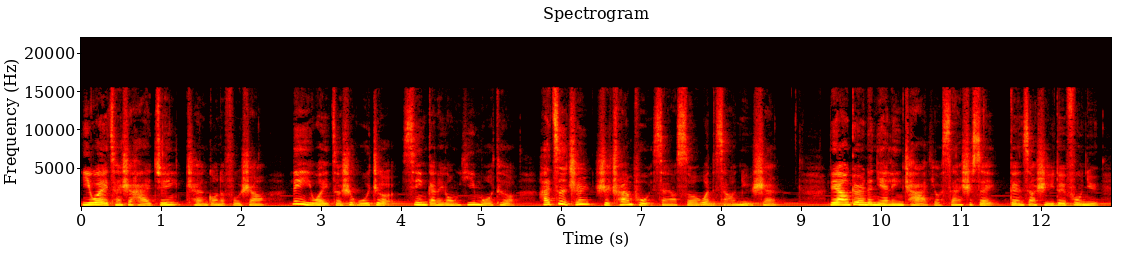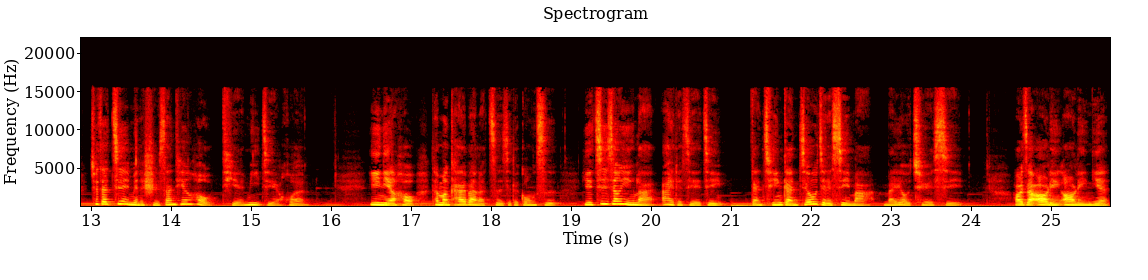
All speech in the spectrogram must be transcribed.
一位曾是海军成功的富商，另一位则是舞者，性感的泳衣模特，还自称是川普想要索吻的小女生。两个人的年龄差有三十岁，更像是一对父女，却在见面的十三天后甜蜜结婚。一年后，他们开办了自己的公司，也即将迎来爱的结晶。但情感纠结的戏码没有缺席。而在二零二零年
